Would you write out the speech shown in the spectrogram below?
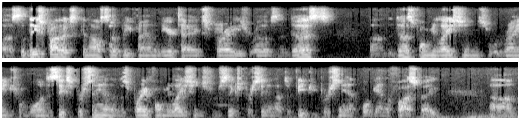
Uh, so these products can also be found in ear tags, sprays, rubs, and dusts. Uh, the dust formulations would range from one to six percent, and the spray formulations from six percent up to fifty percent organophosphate. Um,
